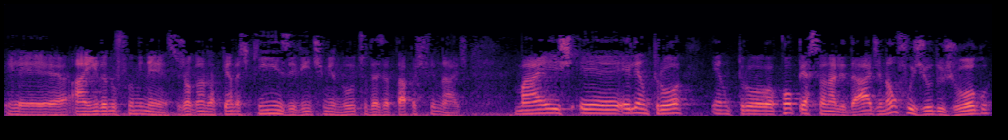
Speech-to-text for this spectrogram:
é, ainda no Fluminense, jogando apenas 15, 20 minutos das etapas finais mas é, ele entrou, entrou com personalidade, não fugiu do jogo,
